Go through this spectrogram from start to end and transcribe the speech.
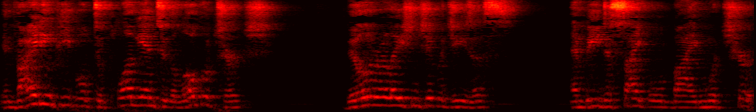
Inviting people to plug into the local church, build a relationship with Jesus, and be discipled by mature,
